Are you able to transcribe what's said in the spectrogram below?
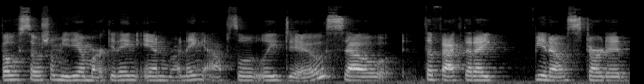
both social media marketing and running absolutely do. So the fact that I, you know, started,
